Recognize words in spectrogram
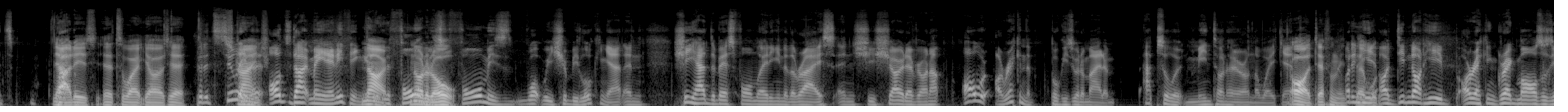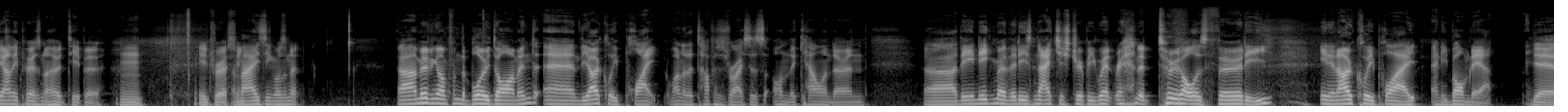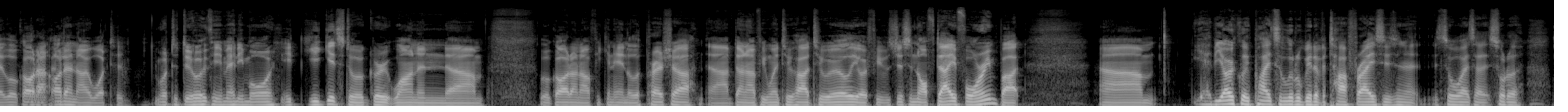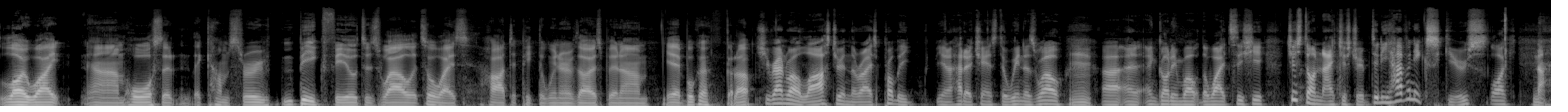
It's Yeah, it is. That's the way it goes. Yeah, But it's silly. Strange. Odds don't mean anything. No, the form not at is, all. Form is what we should be looking at, and she had the best form leading into the race, and she showed everyone up. I, would, I reckon the bookies would have made an absolute mint on her on the weekend. Oh, definitely. I didn't hear. I did not hear. I reckon Greg Miles was the only person I heard tip her. Interesting. Amazing, wasn't it? Uh, moving on from the Blue Diamond and the Oakleigh Plate, one of the toughest races on the calendar, and uh, the enigma that is Nature Strip. He went round at two dollars thirty in an Oakleigh Plate, and he bombed out. Yeah, look, I don't, I don't know what to what to do with him anymore. It, he gets to a Group One, and um, look, I don't know if he can handle the pressure. I uh, don't know if he went too hard too early, or if it was just an off day for him. But um, yeah, the Oakleigh Plate's a little bit of a tough race, isn't it? It's always a sort of low weight um, horse that, that comes through big fields as well. It's always hard to pick the winner of those. But um, yeah, Booker got up. She ran well last year in the race. Probably you know had a chance to win as well, Mm. uh, and, and got him well at the weights this year. Just on Nature Strip, did he have an excuse? Like Nah,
